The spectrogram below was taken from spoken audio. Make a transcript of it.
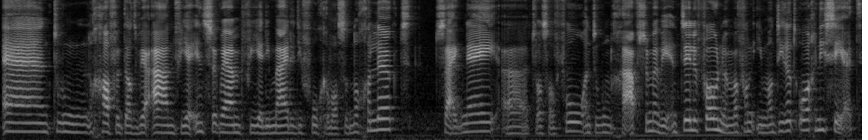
En toen gaf ik dat weer aan via Instagram, via die meiden die vroegen was het nog gelukt. Toen zei ik nee, het was al vol. En toen gaven ze me weer een telefoonnummer van iemand die dat organiseert.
